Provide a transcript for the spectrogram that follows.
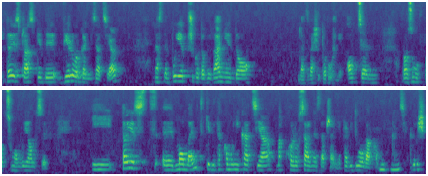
i to jest czas, kiedy w wielu organizacjach następuje przygotowywanie do, nazywa się to różnie, ocen, rozmów podsumowujących. I to jest y, moment, kiedy ta komunikacja ma kolosalne znaczenie, prawidłowa komunikacja. Gdybyś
